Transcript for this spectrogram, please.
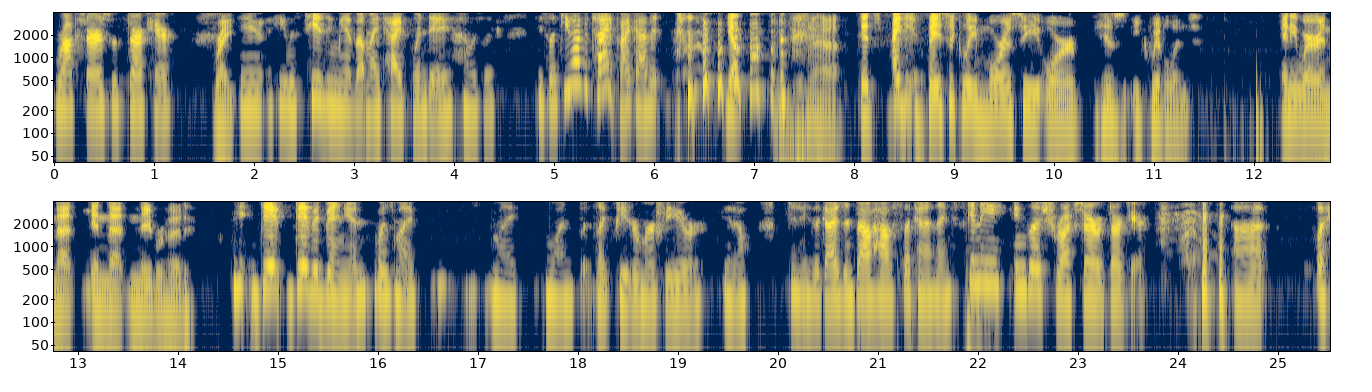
rock stars with dark hair. Right. He, he was teasing me about my type one day. I was like, he's like, you have a type. I got it. Yep. It's I do. basically Morrissey or his equivalent. Anywhere in that in that neighborhood. Da- David Vanian was my my one, but like Peter Murphy or you know any of the guys in Bauhaus, that kind of thing. Skinny English rock star with dark hair. So, uh, like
